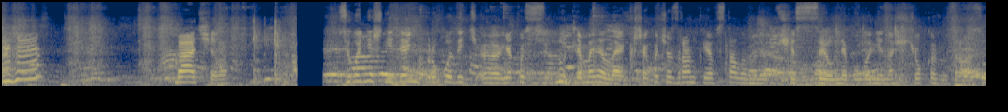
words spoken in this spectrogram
Угу. Бачила. Сьогоднішній день проходить е, якось ну, для мене легше, хоча зранку я встала, в мене ще сил не було ні на що, кажу зразу.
